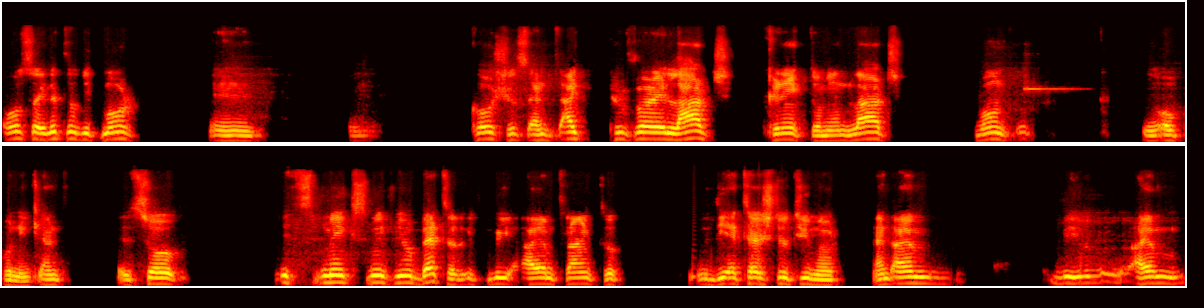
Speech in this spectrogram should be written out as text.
also a little bit more uh, cautious, and I prefer a large craniectomy and large wound opening. And so it makes me feel better if we, I am trying to detach the tumor and I am, I am,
